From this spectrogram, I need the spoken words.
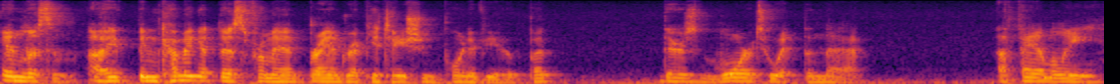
And listen, I've been coming at this from a brand reputation point of view, but there's more to it than that. A family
